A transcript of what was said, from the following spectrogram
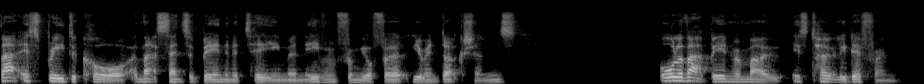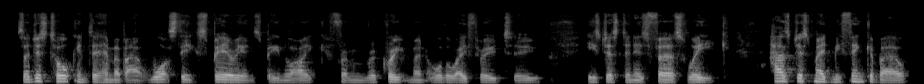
that esprit de corps and that sense of being in a team, and even from your your inductions, all of that being remote is totally different. So just talking to him about what's the experience been like from recruitment all the way through to he's just in his first week has just made me think about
